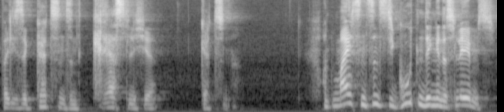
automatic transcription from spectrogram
Weil diese Götzen sind grässliche Götzen. Und meistens sind es die guten Dinge des Lebens,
